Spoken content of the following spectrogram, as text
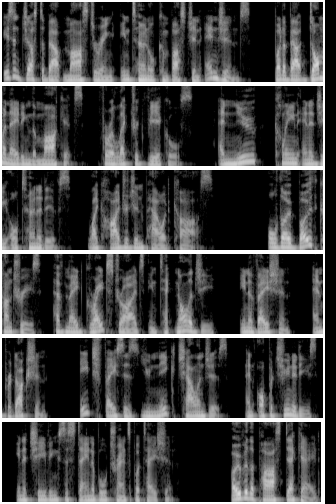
isn't just about mastering internal combustion engines, but about dominating the markets for electric vehicles and new clean energy alternatives like hydrogen powered cars. Although both countries have made great strides in technology, innovation, and production, each faces unique challenges and opportunities in achieving sustainable transportation. Over the past decade,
